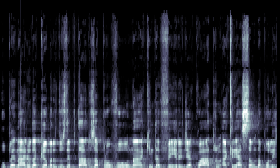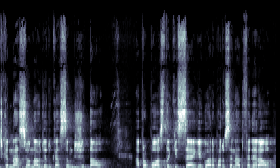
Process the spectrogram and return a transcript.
O plenário da Câmara dos Deputados aprovou na quinta-feira, dia 4, a criação da Política Nacional de Educação Digital. A proposta, que segue agora para o Senado Federal,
